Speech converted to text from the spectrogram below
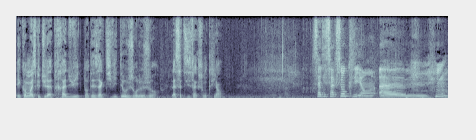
et comment est-ce que tu la traduis dans tes activités au jour le jour, la satisfaction client. Satisfaction client. Euh, hmm.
